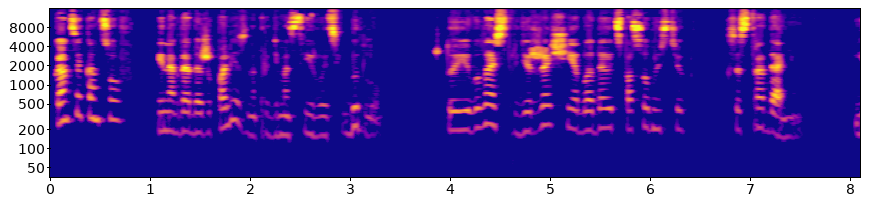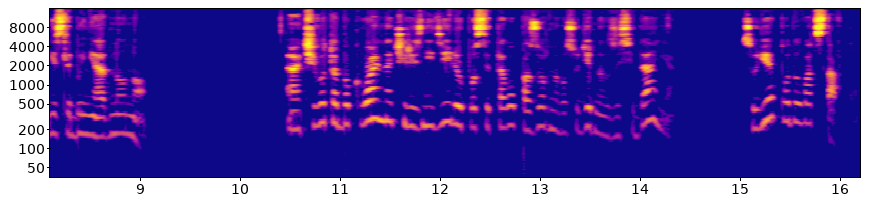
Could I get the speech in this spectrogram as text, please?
В конце концов, иногда даже полезно продемонстрировать быдлу, что и власть придержащие обладают способностью к состраданию, если бы не одно «но». А чего-то буквально через неделю после того позорного судебного заседания судья подал в отставку.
